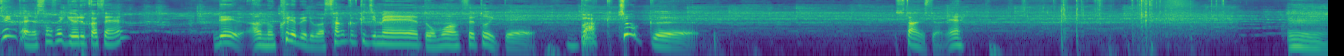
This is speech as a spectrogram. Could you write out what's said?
前回の佐々木ウルカ戦？で、あの、クレベルは三角締めと思わせといて、バックチョークしたんですよね。うん。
